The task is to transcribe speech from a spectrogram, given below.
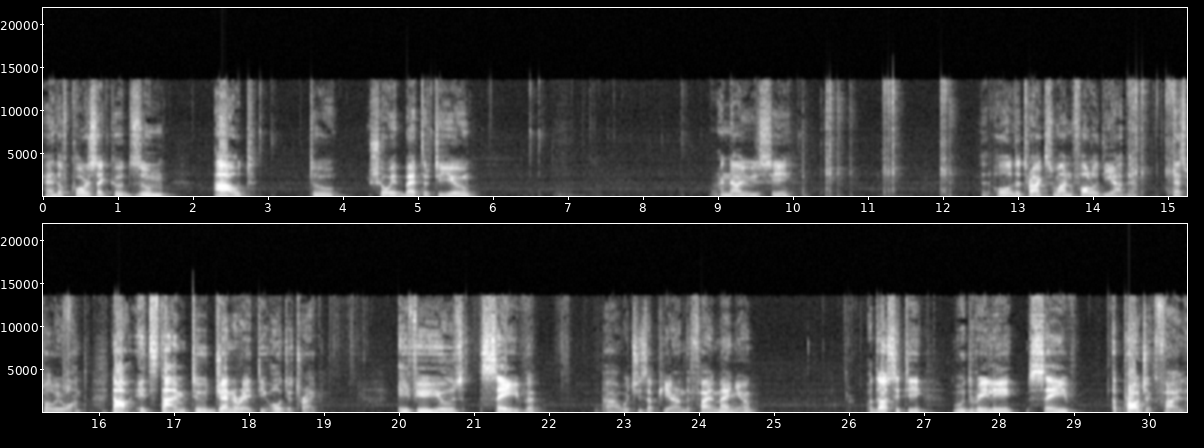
And of course I could zoom out to show it better to you. And now you see that all the tracks one follow the other. That's what we want. Now it's time to generate the audio track. If you use save, uh, which is up here on the file menu, Audacity would really save a project file,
